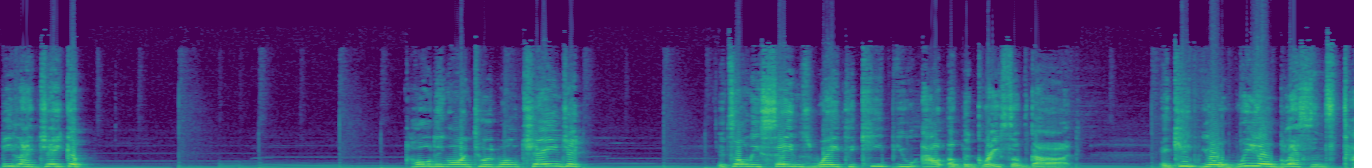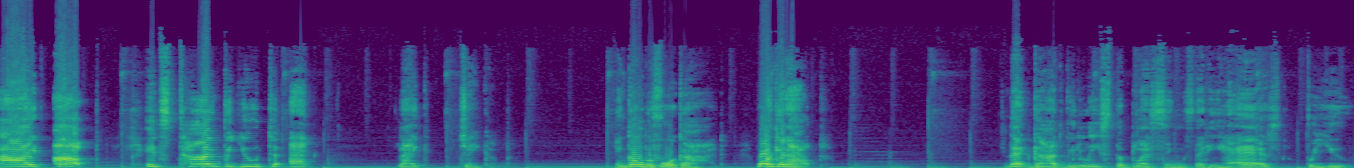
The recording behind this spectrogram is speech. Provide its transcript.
Be like Jacob. Holding on to it won't change it. It's only Satan's way to keep you out of the grace of God and keep your real blessings tied up. It's time for you to act like Jacob and go before God. Work it out. Let God release the blessings that He has for you.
